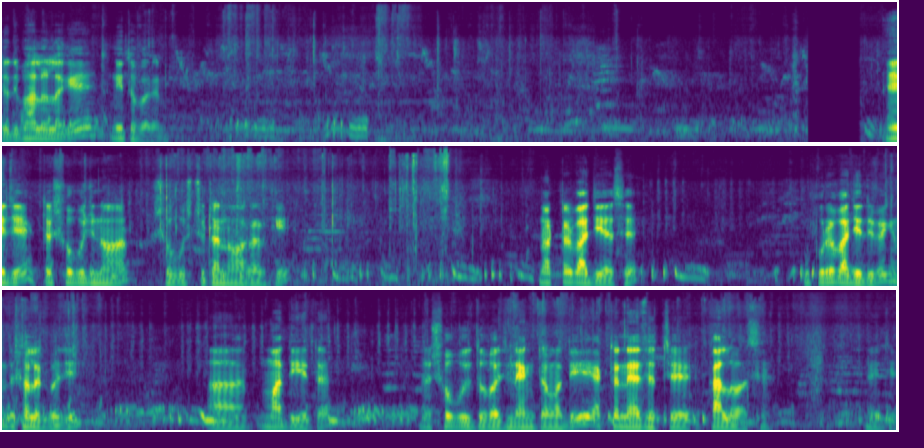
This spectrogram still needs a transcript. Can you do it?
যদি ভালো লাগে, নিতে পারেন। এই যে একটা সবুজ নর সবুজ চুটা নর আর কি। নটটার বাজি আছে। উপরে বাজি দিবে কিন্তু সলেট বাজি। আর মাদি এটা সবুজ দোবাজ ন্যাংটা মাদি। একটা ন্যাজ হচ্ছে কালো আছে। এই যে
